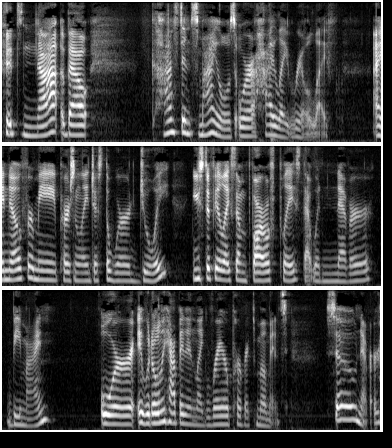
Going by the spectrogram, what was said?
It's not about constant smiles or a highlight reel life. I know for me personally, just the word joy used to feel like some far off place that would never be mine, or it would only happen in like rare, perfect moments. So, never.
